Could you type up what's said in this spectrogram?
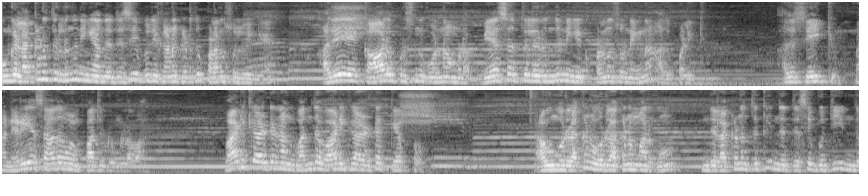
உங்கள் லக்கணத்திலிருந்து நீங்கள் அந்த திசை புத்தி கணக்கெடுத்து பலன் சொல்லுவீங்க அதே காலபுருஷனுக்கு ஒன்றாம் இடம். மேசத்திலிருந்து நீங்கள் பலன் சொன்னீங்கன்னா அது பழிக்கும். அது ஜெயிக்கும் நான் நிறைய சாதகம் பார்த்துக்கோங்களவா வாடிக்கையாளர்கிட்ட நாங்கள் வந்த வாடிக்கையாளர்கிட்ட கேட்போம். அவங்க ஒரு லக்கணம் ஒரு லக்கணமாக இருக்கும். இந்த லக்கணத்துக்கு இந்த திசை புத்தி இந்த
